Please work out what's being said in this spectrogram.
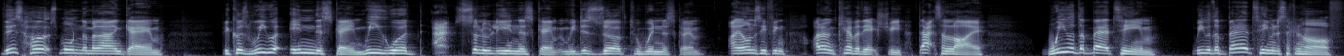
This hurts more than the Milan game because we were in this game. We were absolutely in this game and we deserved to win this game. I honestly think, I don't care about the XG. That's a lie. We were the better team. We were the better team in the second half.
